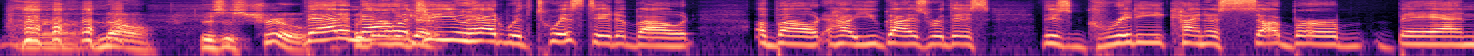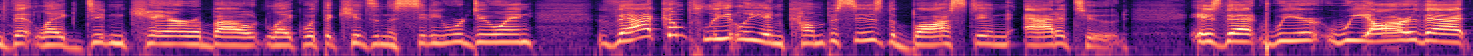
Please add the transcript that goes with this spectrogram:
no, no, this is true. That analogy again- you had with Twisted about about how you guys were this this gritty kind of suburb band that like didn't care about like what the kids in the city were doing. That completely encompasses the boston attitude is that we're we are that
